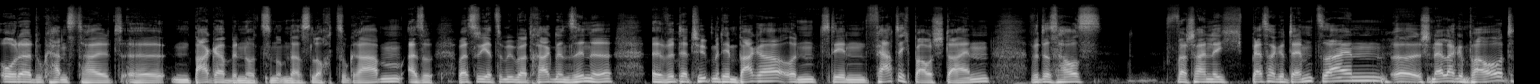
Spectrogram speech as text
Oder du kannst halt äh, einen Bagger benutzen, um das Loch zu graben. Also, weißt du, jetzt im übertragenen Sinne äh, wird der Typ mit dem Bagger und den Fertigbausteinen, wird das Haus wahrscheinlich besser gedämmt sein, äh, schneller gebaut,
